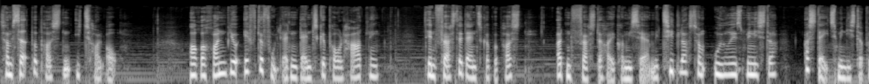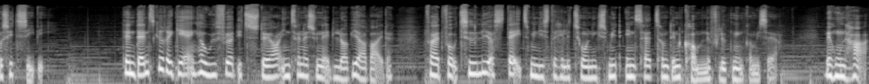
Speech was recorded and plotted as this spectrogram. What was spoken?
som sad på posten i 12 år. Aragon blev efterfulgt af den danske Paul Hartling, den første dansker på posten og den første højkommissær med titler som udenrigsminister og statsminister på sit CV. Den danske regering har udført et større internationalt lobbyarbejde for at få tidligere statsminister Helle thorning Schmidt indsat som den kommende flygtningekommissær. Men hun har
